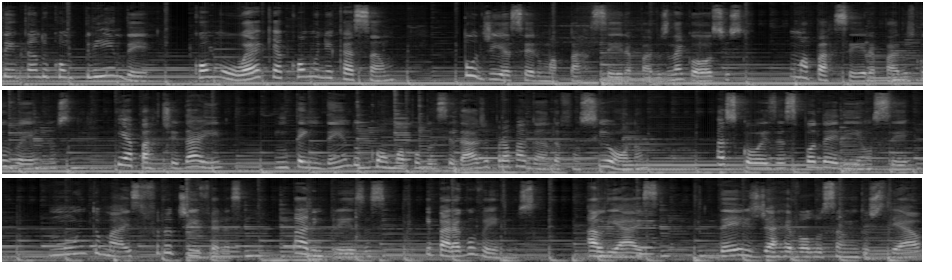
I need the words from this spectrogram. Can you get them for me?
tentando compreender como é que a comunicação podia ser uma parceira para os negócios, uma parceira para os governos e a partir daí, entendendo como a publicidade e propaganda funcionam, as coisas poderiam ser muito mais frutíferas para empresas e para governos. Aliás, desde a Revolução Industrial,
